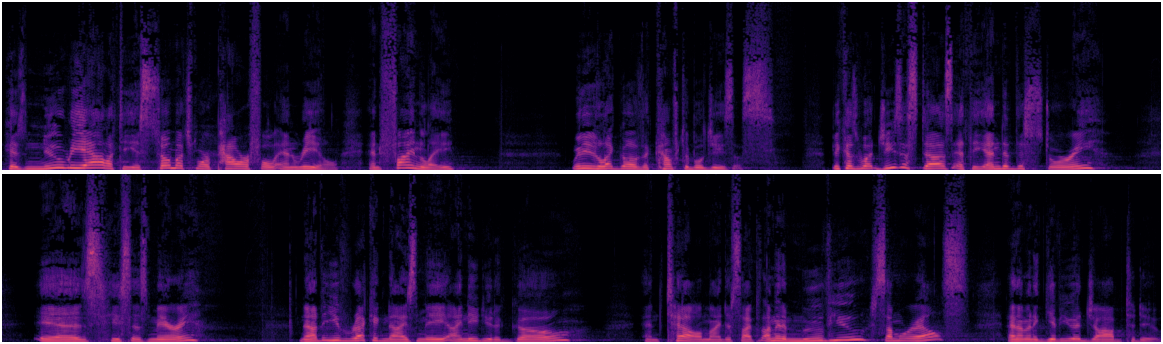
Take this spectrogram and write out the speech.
his new reality is so much more powerful and real. And finally, we need to let go of the comfortable Jesus. Because what Jesus does at the end of this story is he says, Mary, now that you've recognized me, I need you to go and tell my disciples. I'm going to move you somewhere else, and I'm going to give you a job to do.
